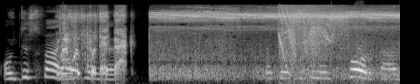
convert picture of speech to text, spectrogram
Oj, to jest fajne, want to put that naprawdę. back. Tak to jest tak teleportować.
